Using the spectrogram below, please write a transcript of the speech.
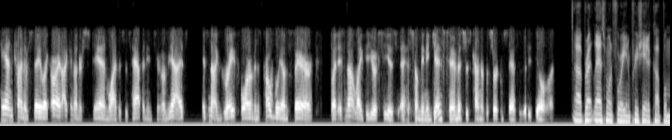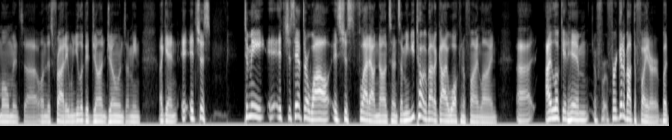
can kind of say like, all right, I can understand why this is happening to him. Yeah, it's it's not great for him and it's probably unfair but it's not like the UFC is, has something against him. It's just kind of the circumstances that he's dealing with. Uh, Brett, last one for you, and appreciate a couple moments uh, on this Friday. When you look at Jon Jones, I mean, again, it, it's just to me, it's just after a while, it's just flat out nonsense. I mean, you talk about a guy walking a fine line. Uh, I look at him, for, forget about the fighter, but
